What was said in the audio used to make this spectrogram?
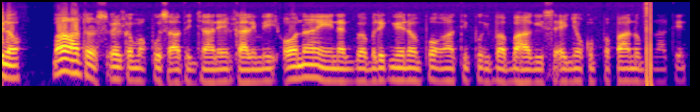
know, mga hunters, welcome back po sa ating channel Kalimi Onay. Nagbabalik ngayon po ang ating pong ibabahagi sa inyo kung paano ba natin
